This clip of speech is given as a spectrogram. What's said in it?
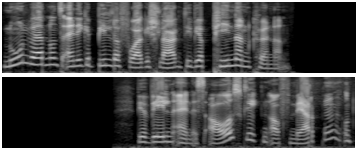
Nun werden uns einige Bilder vorgeschlagen, die wir pinnen können. Wir wählen eines aus, klicken auf Merken und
